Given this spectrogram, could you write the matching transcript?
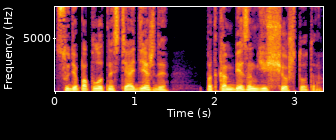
Судя по плотности одежды, под комбезом еще что-то.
